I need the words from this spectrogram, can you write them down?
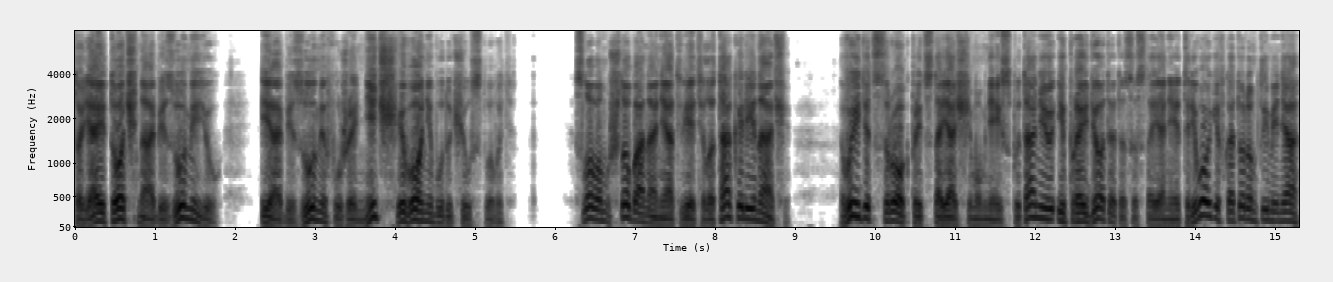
то я и точно обезумею, и, обезумев, уже ничего не буду чувствовать. Словом, что бы она ни ответила, так или иначе, выйдет срок предстоящему мне испытанию, и пройдет это состояние тревоги, в котором ты меня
